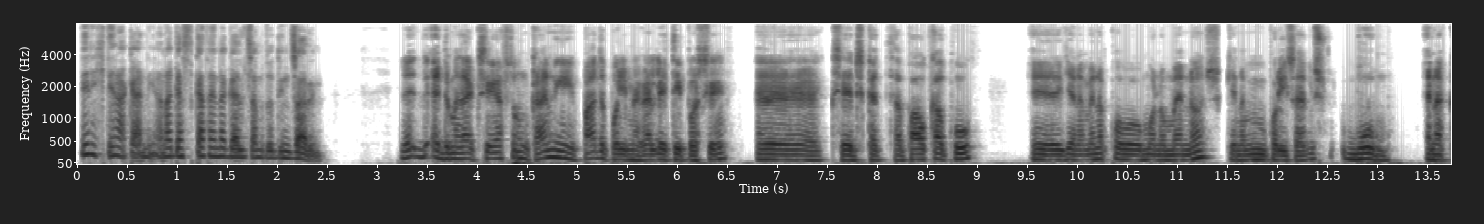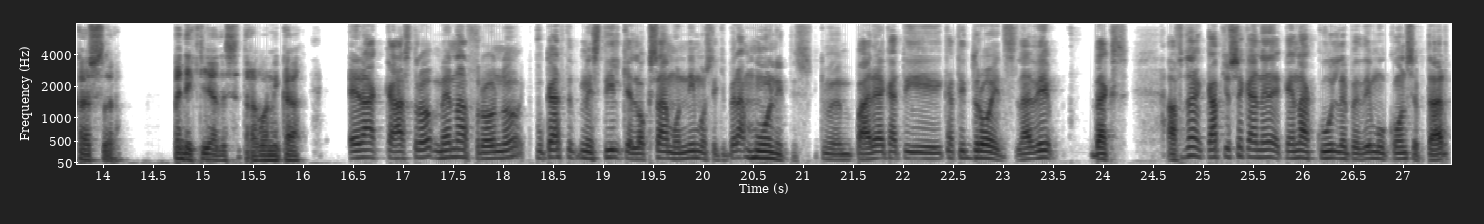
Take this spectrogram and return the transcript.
Δεν έχει τι να κάνει. Αναγκαστικά θα είναι αγκαλίτσα με τον Τιντζάριν. Ε, εν τω μεταξύ αυτό μου κάνει πάντα πολύ μεγάλη εντύπωση. Ε, ξέρεις κάτι, θα πάω κάπου ε, για να μένω απομονωμένος και να μην είμαι πολύ άλλους. Μπουμ, ένα κάστρο. 5.000 τετραγωνικά. Ένα κάστρο με ένα θρόνο που κάθεται με στυλ και λοξά μονίμως εκεί πέρα μόνη της. Και με παρέα κάτι, κάτι droids. Δηλαδή, εντάξει. Αυτό ήταν κάποιος έκανε ένα cool, παιδί μου, concept art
